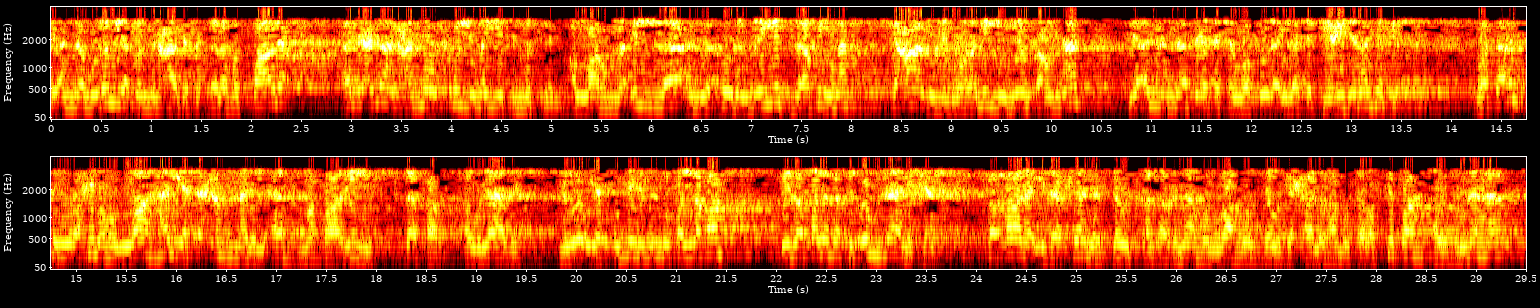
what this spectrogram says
لأنه لم يكن من عادة السلف الصالح. الإعلان عن موت كل ميت مسلم. اللهم إلا أن يكون الميت ذا قيمة كعالم وغني ينفع الناس لأن الناس يتشوقون إلى تشييع جنازته. وسألته رحمه الله هل يتحمل الأب مصاريف سفر أولاده لرؤية أمهم المطلقة؟ إذا طلبت الأم ذلك. فقال إذا كان الزوج قد أغناه الله والزوجة حالها متوسطة أو دونها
